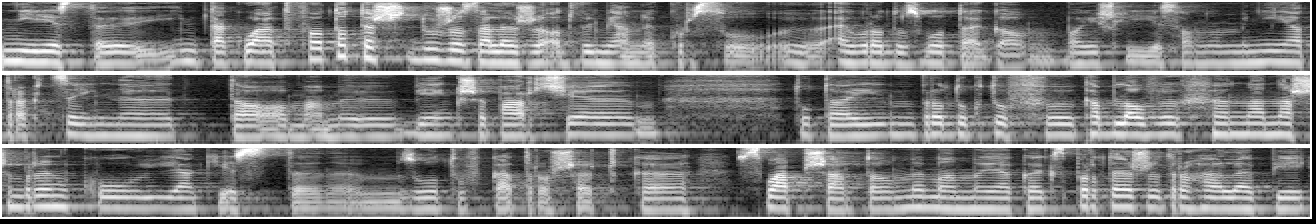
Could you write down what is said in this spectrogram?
nie jest y, im tak łatwo. To też dużo zależy od wymiany kursu y, euro do złotego, bo jeśli jest on mniej atrakcyjny, to mamy większe parcie tutaj produktów kablowych na naszym rynku. Jak jest złotówka troszeczkę słabsza, to my mamy jako eksporterzy trochę lepiej.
